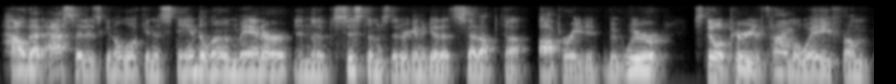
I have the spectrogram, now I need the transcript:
how that asset is going to look in a standalone manner in the systems that are going to get it set up to operate it. But we're still a period of time away from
